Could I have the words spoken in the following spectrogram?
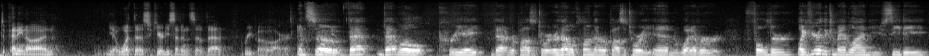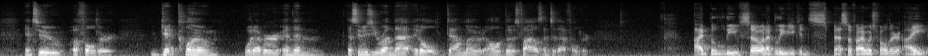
depending on you know what the security settings of that repo are. And so that that will create that repository, or that will clone that repository in whatever folder. Like if you're in the command line, you cd into a folder, get Yeah. clone, whatever, and then as soon as you run that, it'll download all of those files into that folder. I believe so, and I believe you could specify which folder. I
